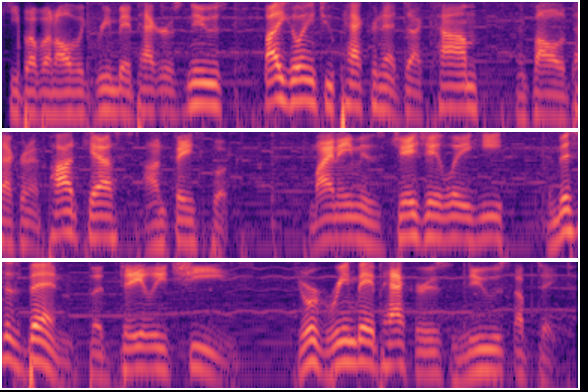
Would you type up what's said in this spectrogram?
Keep up on all the Green Bay Packers news by going to packernet.com and follow the Packernet podcast on Facebook. My name is JJ Leahy, and this has been the Daily Cheese, your Green Bay Packers news update.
